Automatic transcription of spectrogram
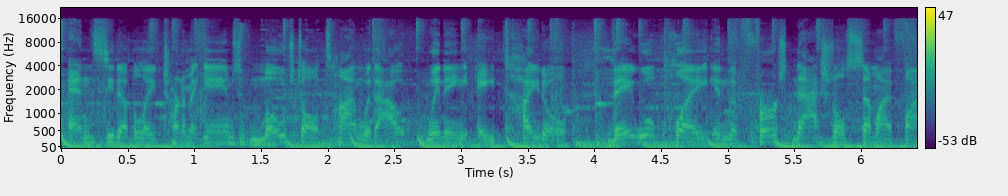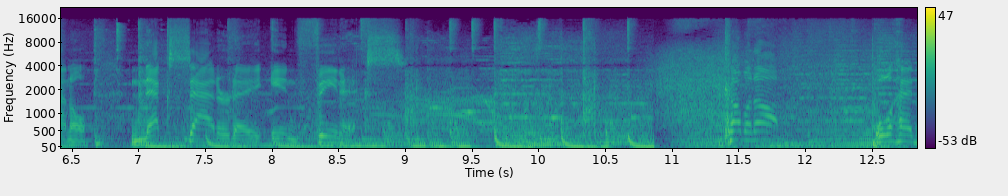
NCAA tournament games, most all time without winning a title. They will play in the first national semifinal next Saturday in Phoenix. Coming up, we'll head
